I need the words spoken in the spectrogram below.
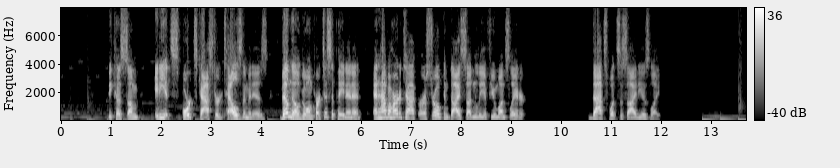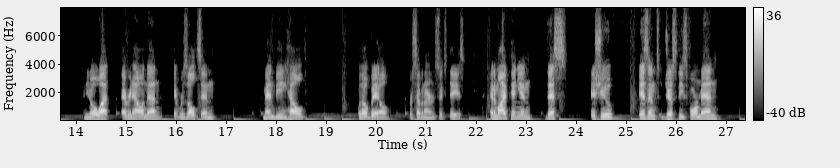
because some idiot sportscaster tells them it is. Then they'll go and participate in it and have a heart attack or a stroke and die suddenly a few months later. That's what society is like. And you know what? Every now and then, it results in men being held without bail for 706 days. And in my opinion, this issue isn't just these four men.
